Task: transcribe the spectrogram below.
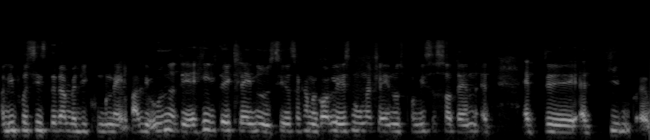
og lige præcis det der med de kommunalretlige, uden at det er helt det, klagenøden siger, så kan man godt læse nogle af klagenødens præmisser sådan, at, at, øh, at de øh,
